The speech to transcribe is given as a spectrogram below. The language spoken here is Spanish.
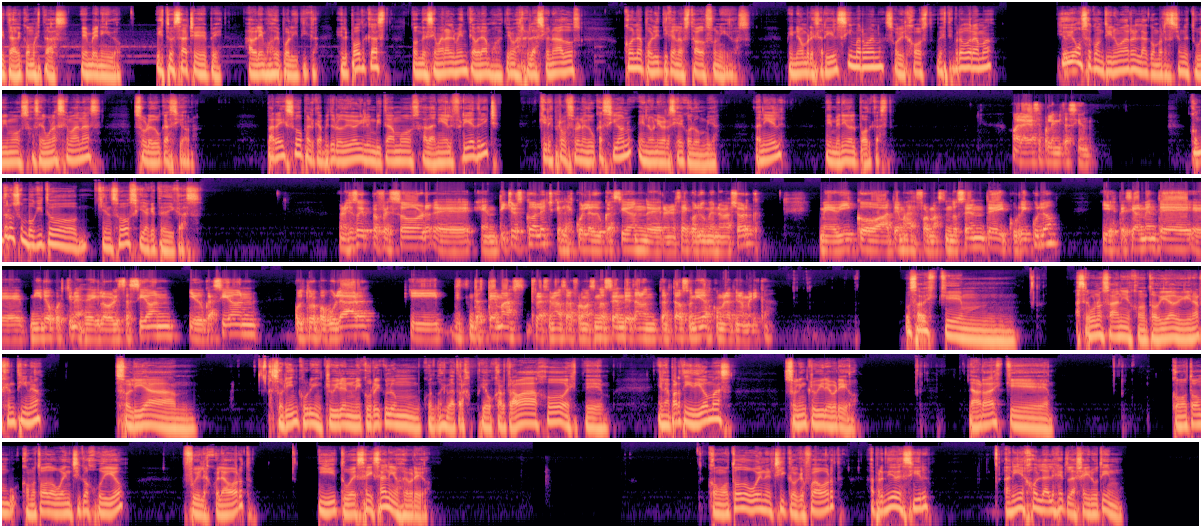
¿qué tal? ¿Cómo estás? Bienvenido. Esto es HDP, Hablemos de Política, el podcast donde semanalmente hablamos de temas relacionados con la política en los Estados Unidos. Mi nombre es Ariel Zimmerman, soy el host de este programa, y hoy vamos a continuar la conversación que tuvimos hace algunas semanas sobre educación. Para eso, para el capítulo de hoy, lo invitamos a Daniel Friedrich, que es profesor en educación en la Universidad de Columbia. Daniel, bienvenido al podcast. Hola, gracias por la invitación. Contanos un poquito quién sos y a qué te dedicas. Bueno, yo soy profesor eh, en Teachers College, que es la escuela de educación de la Universidad de Columbia en Nueva York. Me dedico a temas de formación docente y currículo y especialmente eh, miro cuestiones de globalización y educación, cultura popular y distintos temas relacionados a la formación docente tanto en Estados Unidos como en Latinoamérica. Vos sabés que mm, hace algunos años, cuando todavía vivía en Argentina, solía, mm, solía incluir en mi currículum cuando iba a, buscar trabajo, este, en la parte de idiomas, solía incluir hebreo. La verdad es que, como todo, como todo buen chico judío, fui a la escuela Ort y tuve seis años de hebreo. Como todo buen chico que fue a Ort, aprendí a decir la la Shairutim,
